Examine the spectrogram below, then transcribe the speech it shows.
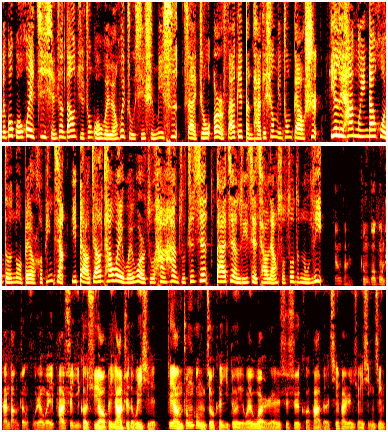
美国国会暨行政当局中国委员会主席史密斯在周二发给本台的声明中表示，伊利哈姆应该获得诺贝尔和平奖，以表彰他为维吾尔族和汉族之间搭建理解桥梁所做的努力。相反。中国共产党政府认为它是一个需要被压制的威胁，这样中共就可以对维吾尔人实施可怕的侵犯人权行径。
